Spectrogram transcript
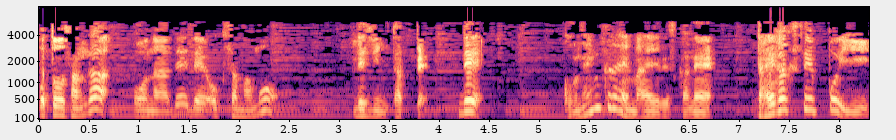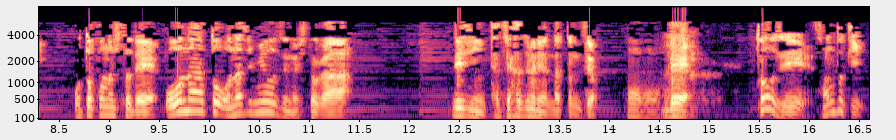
お父さんがオーナーで、で、奥様もレジに立って。で、5年くらい前ですかね、大学生っぽい男の人で、オーナーと同じ名字の人が、レジに立ち始めるようになったんですよ。ほうほう。で、当時、その時、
